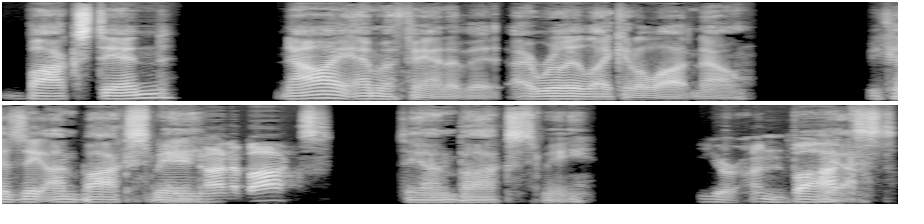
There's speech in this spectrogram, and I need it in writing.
boxed in. Now I am a fan of it. I really like it a lot now because they unboxed You're me. not a box. They unboxed me. You're unboxed.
